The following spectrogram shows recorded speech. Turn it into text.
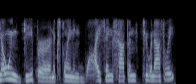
going deeper and explaining why things happen to an athlete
